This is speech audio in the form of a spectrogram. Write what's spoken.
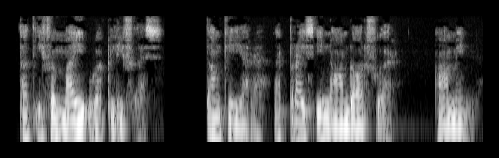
Dat u vir my ook lief is. Dankie Here. Ek prys u naam daarvoor. Amen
